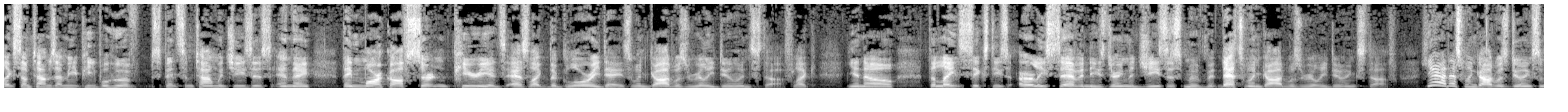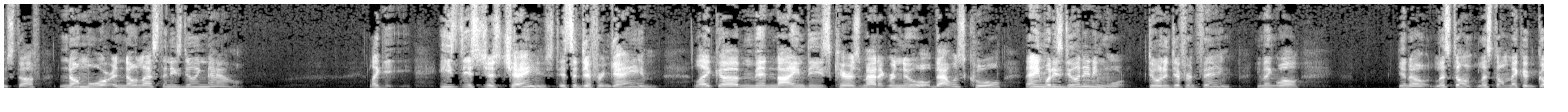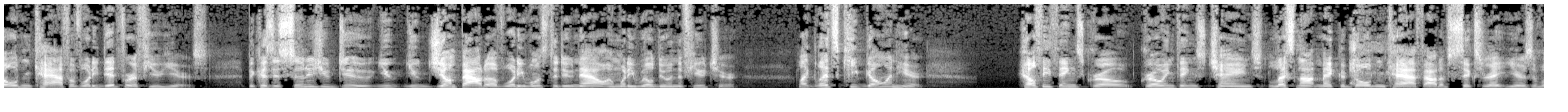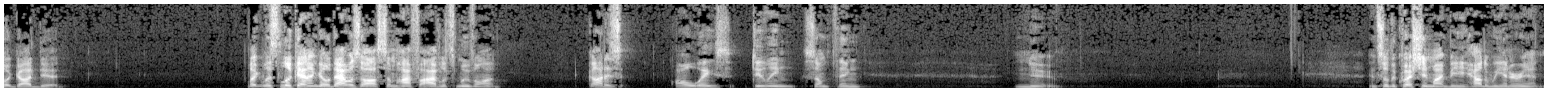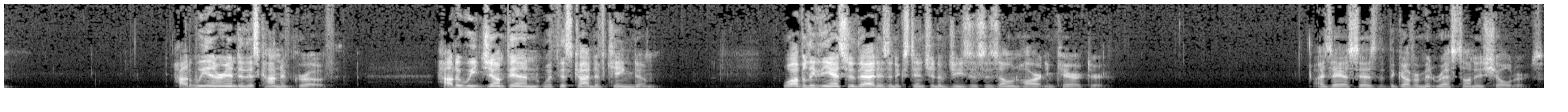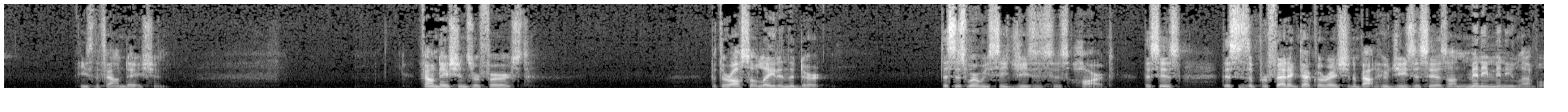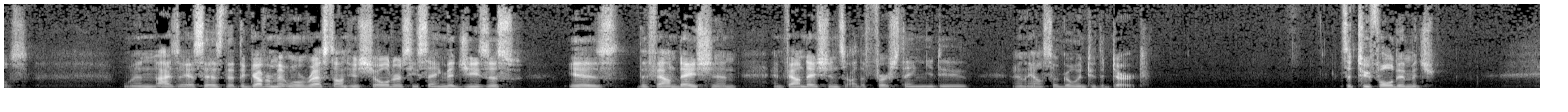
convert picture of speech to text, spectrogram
Like sometimes I meet people who have spent some time with Jesus and they, they mark off certain periods as like the glory days when God was really doing stuff. Like, you know, the late 60s, early 70s during the Jesus movement. That's when God was really doing stuff. Yeah, that's when God was doing some stuff. No more and no less than he's doing now. Like, he's, it's just changed. It's a different game. Like uh, mid 90s charismatic renewal. That was cool. That ain't what he's doing anymore. Doing a different thing. You think, well, you know, let's don't let's don't make a golden calf of what he did for a few years. Because as soon as you do, you you jump out of what he wants to do now and what he will do in the future. Like let's keep going here. Healthy things grow, growing things change. Let's not make a golden calf out of 6 or 8 years of what God did. Like let's look at it and go, that was awesome. High five. Let's move on. God is always doing something new. And so the question might be how do we enter in? How do we enter into this kind of growth? How do we jump in with this kind of kingdom? Well, I believe the answer to that is an extension of Jesus' own heart and character. Isaiah says that the government rests on his shoulders. He's the foundation. Foundations are first, but they're also laid in the dirt. This is where we see Jesus' heart. This is this is a prophetic declaration about who Jesus is on many, many levels. When Isaiah says that the government will rest on his shoulders, he's saying that Jesus is the foundation, and foundations are the first thing you do, and they also go into the dirt. It's a twofold image.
